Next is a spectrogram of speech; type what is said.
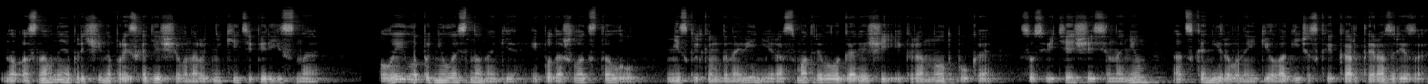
Но основная причина происходящего на руднике теперь ясна. Лейла поднялась на ноги и подошла к столу, несколько мгновений рассматривала горящий экран ноутбука со светящейся на нем отсканированной геологической картой разреза.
